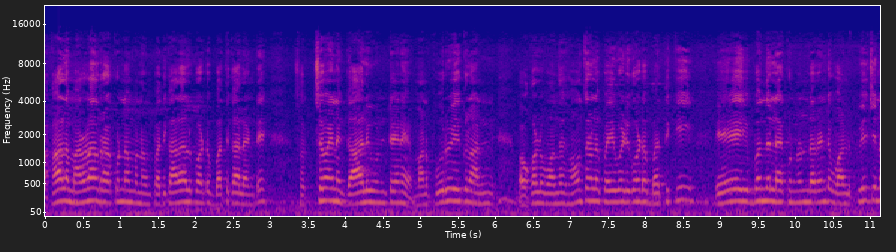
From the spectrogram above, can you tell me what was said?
అకాల మరణాలు రాకుండా మనం పది కాలాల పాటు బతకాలంటే స్వచ్ఛమైన గాలి ఉంటేనే మన పూర్వీకులు అన్ని ఒకళ్ళు వంద సంవత్సరాల పైబడి కూడా బతికి ఏ ఇబ్బందులు లేకుండా ఉండారంటే వాళ్ళు పీల్చిన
